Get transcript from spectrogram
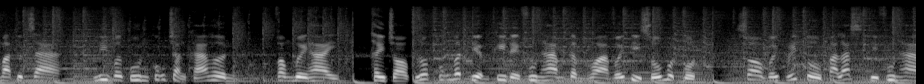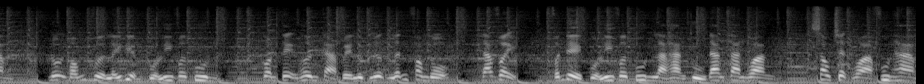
Mà thực ra, Liverpool cũng chẳng khá hơn. Vòng 12, thầy trò Klopp cũng mất điểm khi để Fulham cầm hòa với tỷ số 1-1. So với Crystal Palace thì Fulham, đội bóng vừa lấy điểm của Liverpool, còn tệ hơn cả về lực lượng lẫn phong độ. Đã vậy, vấn đề của Liverpool là hàng thủ đang tan hoang. Sau trận hòa Fulham,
